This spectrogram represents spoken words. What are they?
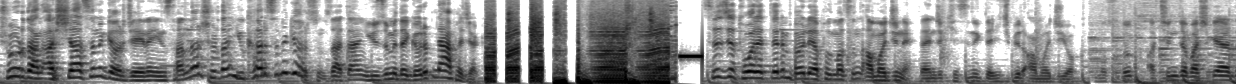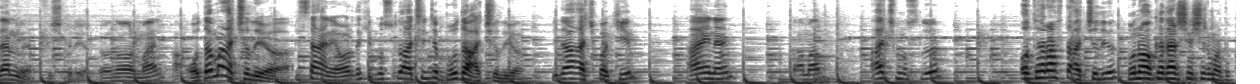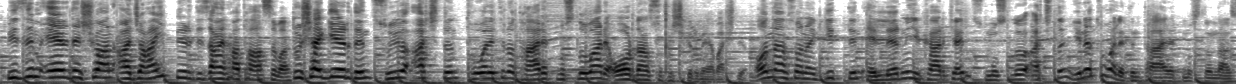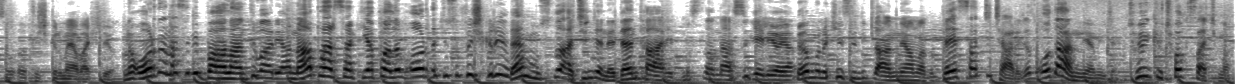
Şuradan aşağısını göreceğine insanlar şuradan yukarısını görsün. Zaten yüzümü de görüp ne yapacak? Sizce tuvaletlerin böyle yapılmasının amacı ne? Bence kesinlikle hiçbir amacı yok. Musluk açınca başka yerden mi fışkırıyor? O normal. Ha, o da mı açılıyor? Bir saniye oradaki musluğu açınca bu da açılıyor. Bir daha aç bakayım. Aynen. Tamam. Aç musluğu. O taraf da açılıyor. Buna o kadar şaşırmadım. Bizim evde şu an acayip bir dizayn hatası var. Duşa girdin, suyu açtın, tuvaletin o taharet musluğu var ya oradan su fışkırmaya başlıyor. Ondan sonra gittin, ellerini yıkarken musluğu açtın, yine tuvaletin taharet musluğundan su fışkırmaya başlıyor. Ne orada nasıl bir bağlantı var ya? Ne yaparsak yapalım oradaki su fışkırıyor. Ben musluğu açınca neden taharet musluğundan su geliyor ya? Ben bunu kesinlikle anlayamadım. Tesisatçı çağıracağız, o da anlayamayacak. Çünkü çok saçma.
